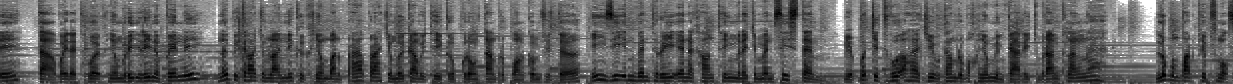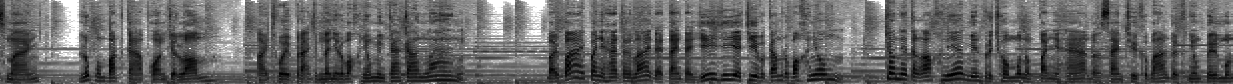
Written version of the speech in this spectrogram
ទេតើអ្វីដែលធ្វើឲ្យខ្ញុំរីករាយនៅពេលនេះនៅពីក្រោយចម្លើយនេះគឺខ្ញុំបានប្រើប្រាស់ជាមួយកម្មវិធីគ្រប់គ្រងតាមប្រព័ន្ធកុំព្យូទ័រ Easy Inventory and Accounting Management System វាពិតជាធ្វើឲ្យអាជីវកម្មរបស់ខ្ញុំមានការរីកចម្រើនខ្លាំងណាស់លុបបំបាត់ភាពស្មុគស្មាញលុបបំបាត់ការភ័ន្តច្រឡំហើយធ្វើឲ្យប្រាក់ចំណេញរបស់ខ្ញុំមានការកើនឡើងបាយបាយបញ្ហាទាំងឡាយដែលតែងតែយីយីអាជីវកម្មរបស់ខ្ញុំចុះអ្នកទាំងអស់គ្នាមានប្រឈមមុខនឹងបញ្ហាដ៏សែនឈឺក្បាលដោយខ្ញុំពេលមុន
